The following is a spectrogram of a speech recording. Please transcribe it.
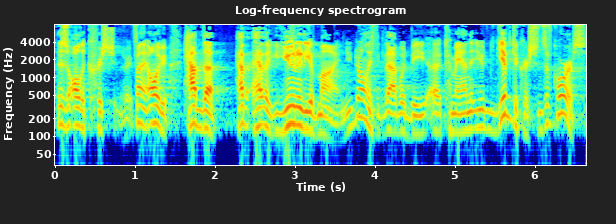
this is all the Christians. Right? Finally, all of you have the have, have a unity of mind. You'd only think that would be a command that you'd give to Christians, of course.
